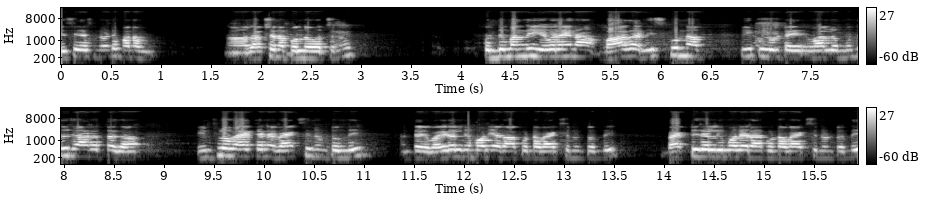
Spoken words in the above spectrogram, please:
డిసీజెస్ నుండి మనం రక్షణ పొందవచ్చును. కొద్దిమంది ఎవరైనా బాగా రిస్క్ ఉన్న పీపుల్ ఉంటే వాళ్ళు ముందు జాగ్రత్తగా ఇన్ఫ్లోవాక్ అనే వ్యాక్సిన్ ఉంటుంది. అంటే వైరల్ న్యూమోనియా రాకుండా వ్యాక్సిన్ ఉంటుంది. బ్యాక్టీరియల్ న్యూమోనియా రాకుండా వ్యాక్సిన్ ఉంటుంది.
